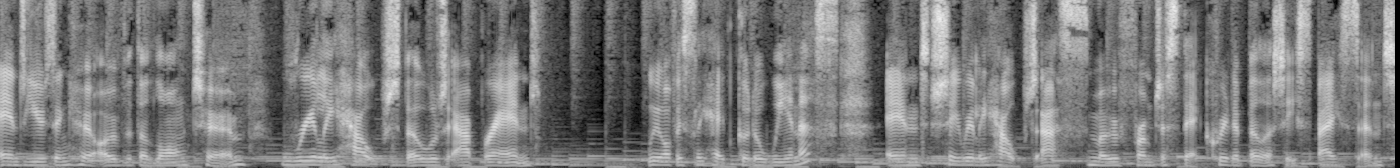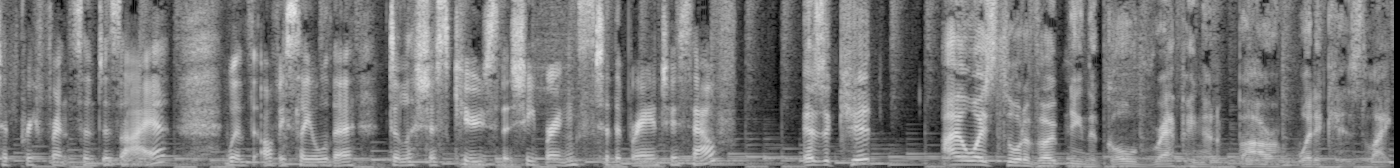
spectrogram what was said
and using her over the long term really helped build our brand we obviously had good awareness, and she really helped us move from just that credibility space into preference and desire, with obviously all the delicious cues that she brings to the brand herself. As a kid, I always thought of opening the gold wrapping on a bar of Whittaker's like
